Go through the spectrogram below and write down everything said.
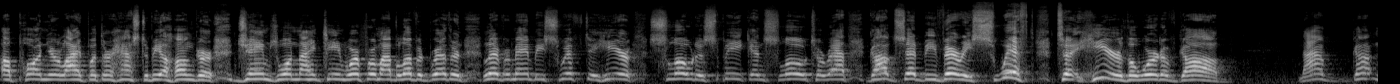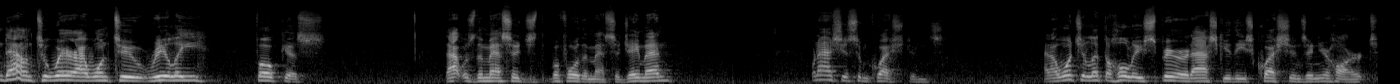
upon your life, but there has to be a hunger. James 1:19, wherefore my beloved brethren, let every man be swift to hear, slow to speak, and slow to wrath. God said, be very swift to hear the word of God. Now I've gotten down to where I want to really focus. That was the message before the message. Amen. I want to ask you some questions. And I want you to let the Holy Spirit ask you these questions in your heart.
